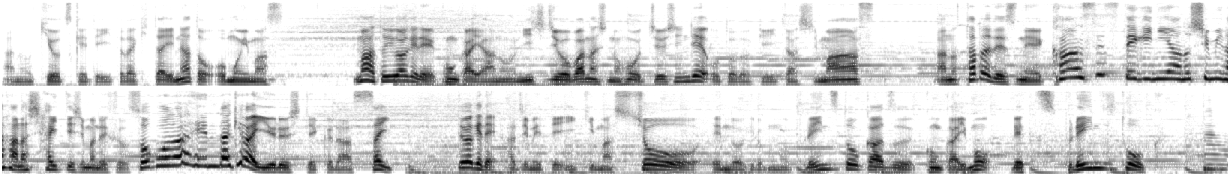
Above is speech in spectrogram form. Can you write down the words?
あの気をつけていただきたいなと思います。まあというわけで今回あの日常話の方を中心でお届けいたします。あのただですね間接的にあの趣味の話入ってしまうんですけどそこら辺だけは許してください。というわけで始めていきましょう。遠藤ひろのプレインズトーカーズ。今回もレッツプレインズトーク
